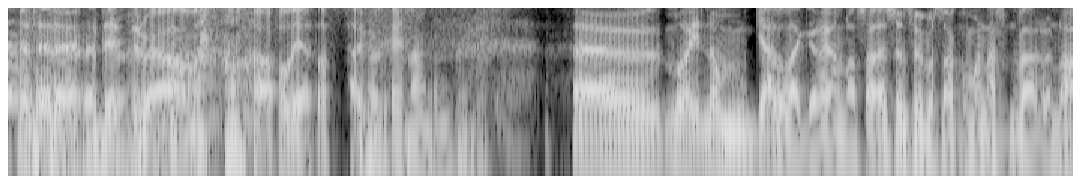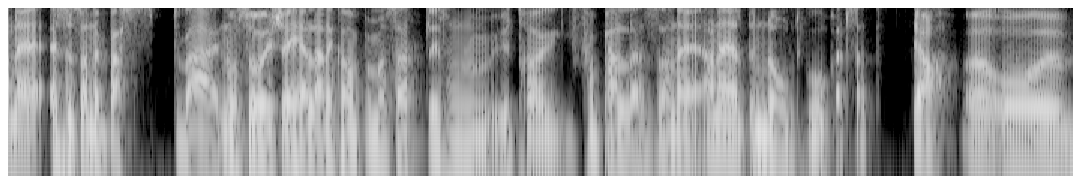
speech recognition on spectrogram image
Det tror jeg han har i hvert fall gjetta sau en eller annen gang. Uh. Eh, må innom Gallagher igjen. altså. Jeg synes vi må snakke om han nesten hver runde. Han er, jeg synes han er best hver Nå så jeg ikke hele denne kampen, men har sett liksom utdrag for Pelles. Han er, han er helt enormt god, rett og slett. Ja, og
